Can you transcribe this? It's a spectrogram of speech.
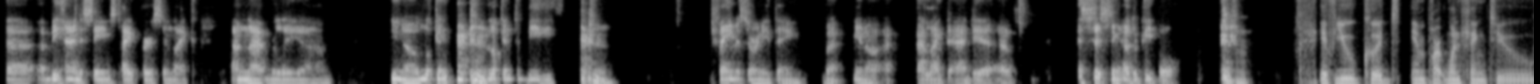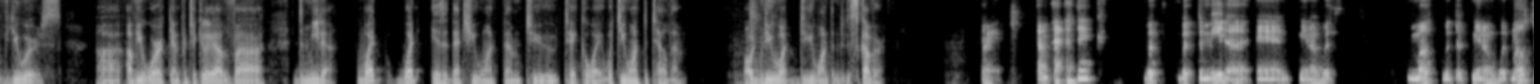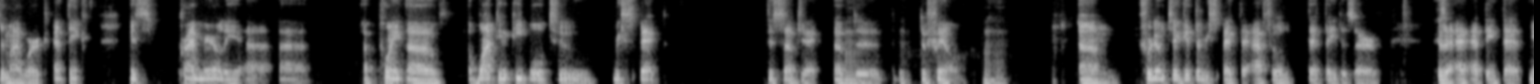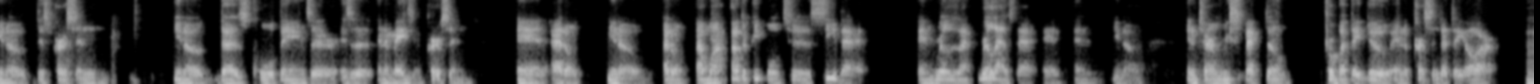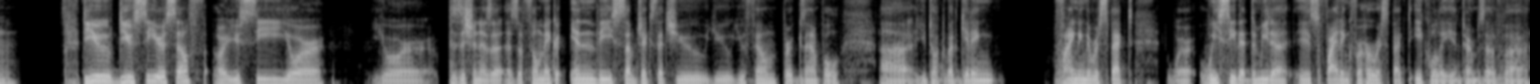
a, a, behind the scenes type person. Like I'm not really, um, you know, looking looking to be famous or anything. But you know, I, I like the idea of assisting other people. if you could impart one thing to viewers uh, of your work and particularly of uh, Demita, what what is it that you want them to take away? What do you want to tell them, or do you want do you want them to discover? Right. Um, I, I think with with Demita, and you know, with most with the you know with most of my work, I think it's primarily a, a, a point of, of wanting people to respect the subject of mm-hmm. the, the, the film. Mm-hmm. Um, for them to get the respect that I feel that they deserve. Because I, I think that, you know, this person, you know, does cool things or is a, an amazing person. And I don't, you know, I don't, I want other people to see that and realize, realize that and, and, you know, in turn respect them for what they do and the person that they are. Mm. Do you, do you see yourself or you see your, your position as a as a filmmaker in the subjects that you you you film for example uh you talked about getting finding the respect where we see that Demita is fighting for her respect equally in terms of uh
